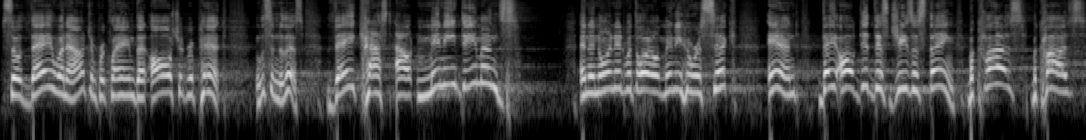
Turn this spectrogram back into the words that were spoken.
so they went out and proclaimed that all should repent. Listen to this. They cast out many demons and anointed with oil many who were sick, and they all did this Jesus thing because, because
